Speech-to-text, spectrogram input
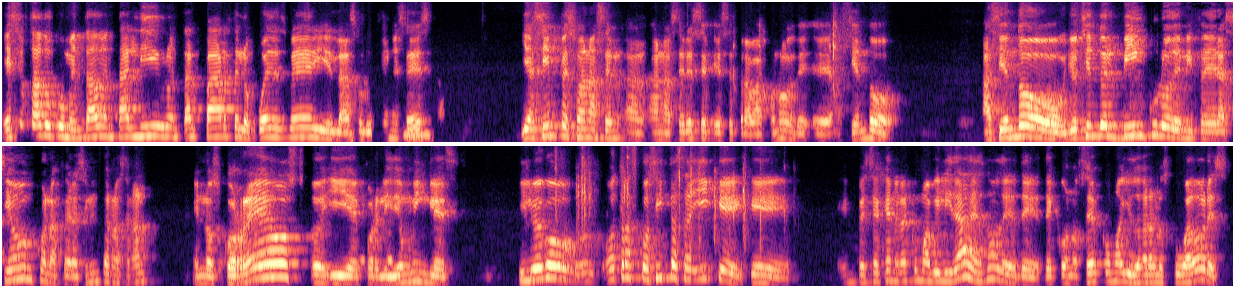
esto está documentado en tal libro, en tal parte, lo puedes ver y la solución es esta. Y así empezó a nacer, a, nacer ese, ese, trabajo, ¿no? De, eh, haciendo, haciendo, yo siendo el vínculo de mi federación con la Federación Internacional en los correos y eh, por el idioma inglés. Y luego otras cositas ahí que, que empecé a generar como habilidades, ¿no? De, de, conocer cómo ayudar a los jugadores.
